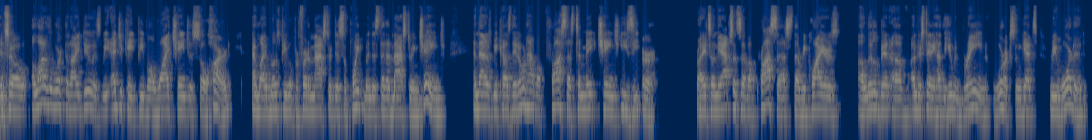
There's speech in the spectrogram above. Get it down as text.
And so a lot of the work that I do is we educate people on why change is so hard and why most people prefer to master disappointment instead of mastering change. And that is because they don't have a process to make change easier. Right. So in the absence of a process that requires a little bit of understanding how the human brain works and gets rewarded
